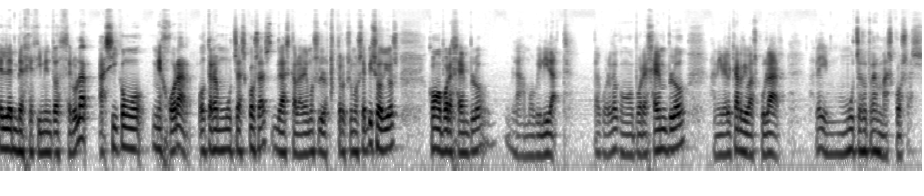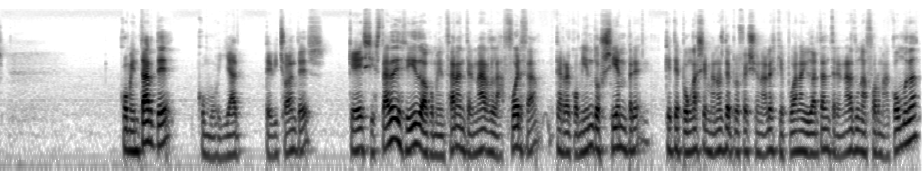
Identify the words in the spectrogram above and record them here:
el envejecimiento celular, así como mejorar otras muchas cosas de las que hablaremos en los próximos episodios, como por ejemplo la movilidad, ¿de acuerdo? Como por ejemplo a nivel cardiovascular, ¿vale? Y muchas otras más cosas. Comentarte como ya te he dicho antes, que si estás decidido a comenzar a entrenar la fuerza, te recomiendo siempre que te pongas en manos de profesionales que puedan ayudarte a entrenar de una forma cómoda,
